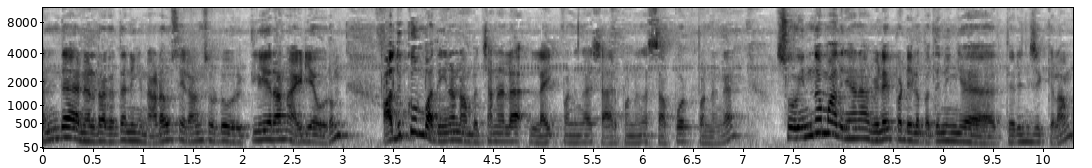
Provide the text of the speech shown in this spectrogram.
எந்த நெல் ரகத்தை நீங்கள் நடவு செய்யலாம்னு சொல்லிட்டு ஒரு கிளியரான ஐடியா வரும். அதுக்கும் பார்த்தீங்கன்னா நம்ம சேனலை லைக் பண்ணுங்கள் ஷேர் பண்ணுங்கள் சப்போர்ட் பண்ணுங்கள் ஸோ இந்த மாதிரியான விலைப்பட்டியலை பற்றி நீங்கள் தெரிஞ்சுக்கலாம்.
